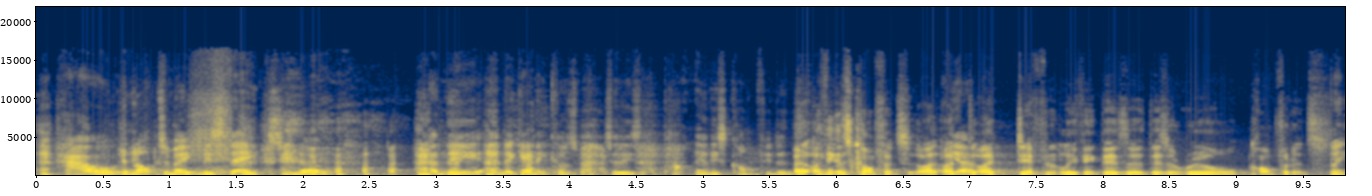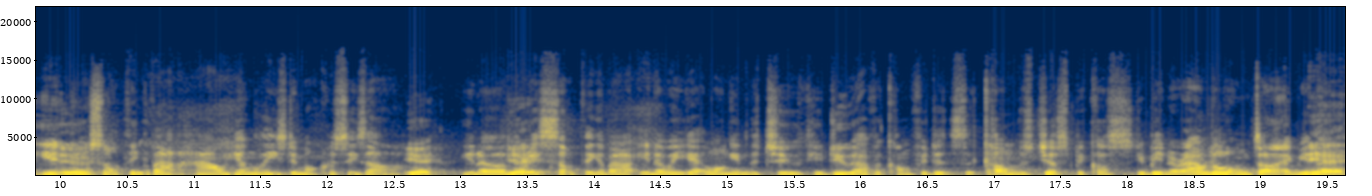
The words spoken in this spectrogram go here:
how not to make mistakes, you know. And the and again, it comes back to this partly this confidence. I, I think it's confidence. I, I, Yeah. I definitely think there's a there's a real confidence. But you, yeah. you sort of think about how young these democracies are. Yeah. You know, and Yeah. there is something about, you know, when you get along in the tooth, you do have a confidence that comes just because you've been around a long time, you know.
